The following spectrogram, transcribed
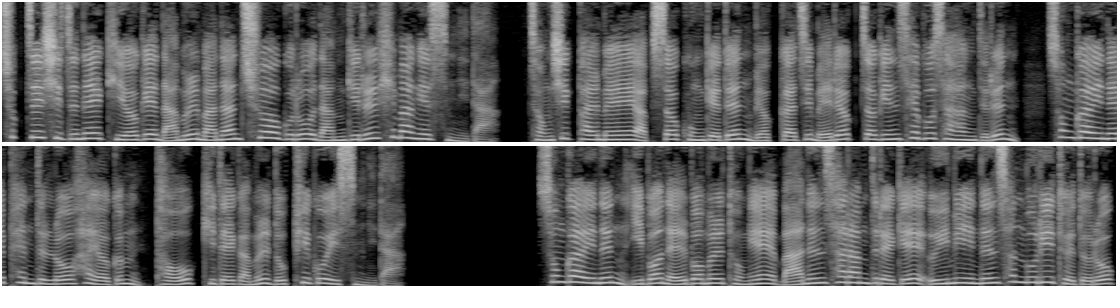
축제 시즌의 기억에 남을 만한 추억으로 남기를 희망했습니다. 정식 발매에 앞서 공개된 몇 가지 매력적인 세부 사항들은 송가인의 팬들로 하여금 더욱 기대감을 높이고 있습니다. 송가인은 이번 앨범을 통해 많은 사람들에게 의미 있는 선물이 되도록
